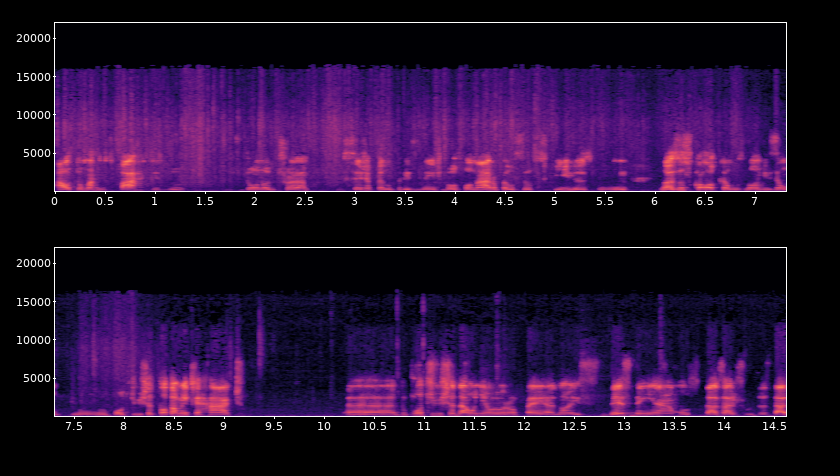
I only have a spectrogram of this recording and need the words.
ao tomarmos parte do Donald Trump, seja pelo presidente Bolsonaro pelos seus filhos, nós nos colocamos numa visão, num, ponto de vista totalmente errático. Uh, do ponto de vista da União Europeia, nós desdenhamos das ajudas da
